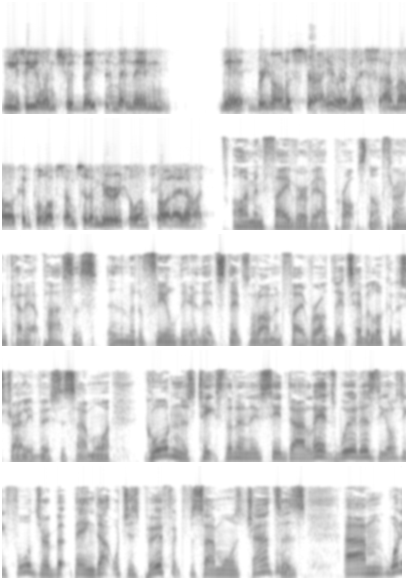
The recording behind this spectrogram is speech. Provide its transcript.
New Zealand should beat them, and then yeah, bring on Australia unless Samoa can pull off some sort of miracle on Friday night. I'm in favour of our props not throwing cutout passes in the midfield there. That's that's what I'm in favour of. Let's have a look at Australia versus Samoa. Gordon has texted and he said, uh, lads, word is the Aussie Fords are a bit banged up, which is perfect for Samoa's chances. Mm. Um, what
